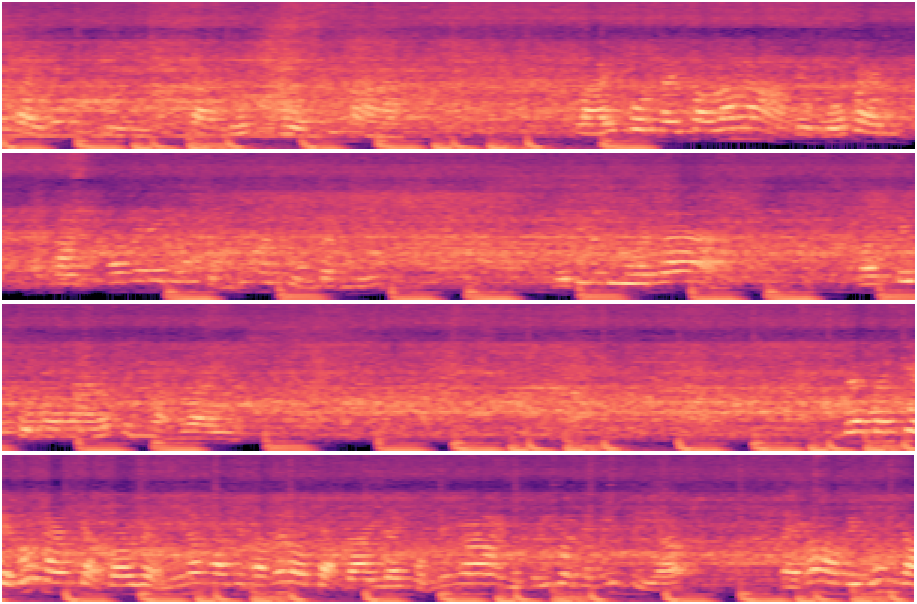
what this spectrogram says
ยังไงเราก็ต้องใจมีการยกโคนขึ้นมา หลายคนในซาร่าแต่หัวแบนนะครับเขาไม่ได้ยกผมขึ้นมาสูงแบบนี้ เดี๋ยวจะมาดูกันว่าตอนเซ็ตผมออกมาแล้วเป็นอย่างไรแต่สังเกตว่าการจับใบอย่างนี้นะครับ จะทำให้เราจับใดใดผมได้ง่ายบุคลิกเราจะไม่เสีย แต่ถ้าเราไปรุ่มใด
